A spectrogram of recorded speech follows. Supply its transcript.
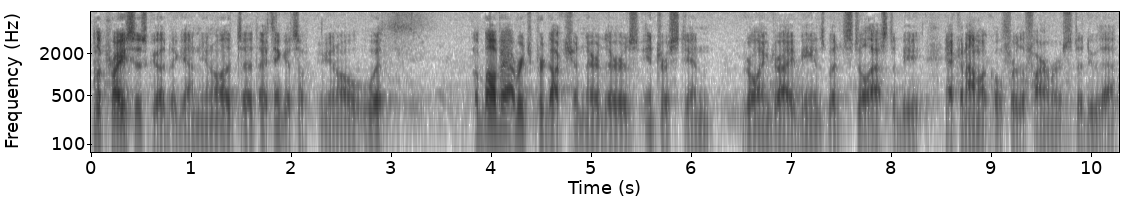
The price is good. Again, you know, I think it's a you know with above average production there there is interest in growing dry beans, but it still has to be economical for the farmers to do that.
